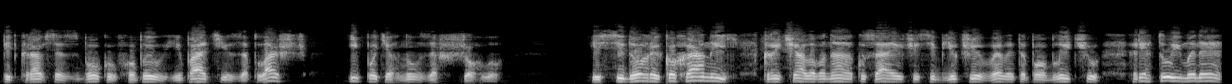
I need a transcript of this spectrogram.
підкрався збоку, вхопив гіпатію за плащ і потягнув за щоглу. Ісідоре, коханий, кричала вона, кусаючись і б'ючи велета по обличчю, рятуй мене.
